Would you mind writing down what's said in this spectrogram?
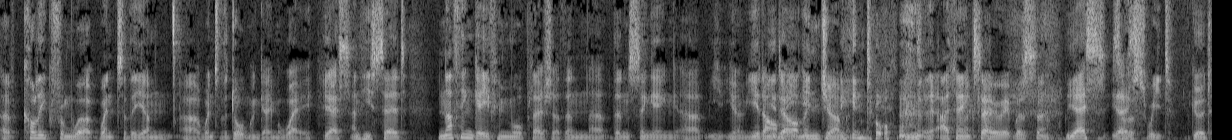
a, a colleague from work went to the um, uh, went to the Dortmund game away. Yes. and he said. Nothing gave him more pleasure than uh, than singing, uh, you, you know, Yid Army, Yid Army in German. in Dortmund. I think so. It was uh, Yes, sort yes. of sweet. Good.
